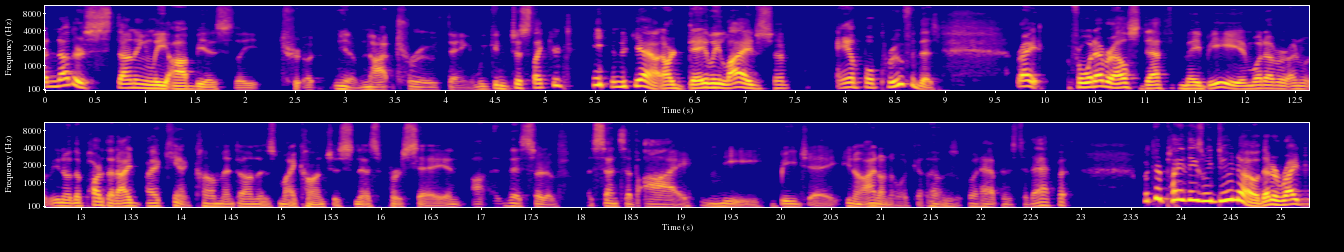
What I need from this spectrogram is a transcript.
Another stunningly obviously true, uh, you know, not true thing. We can just like your, yeah, our daily lives have ample proof of this, right? For whatever else death may be, and whatever, and you know, the part that I I can't comment on is my consciousness per se, and uh, this sort of sense of I, me, BJ. You know, I don't know what goes, what happens to that, but but there are plenty of things we do know that are right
